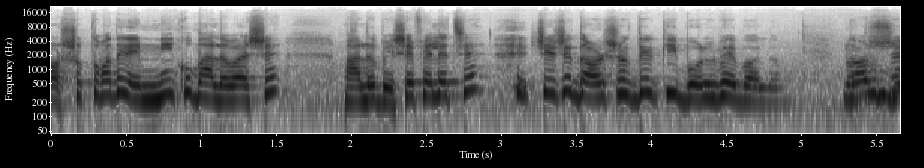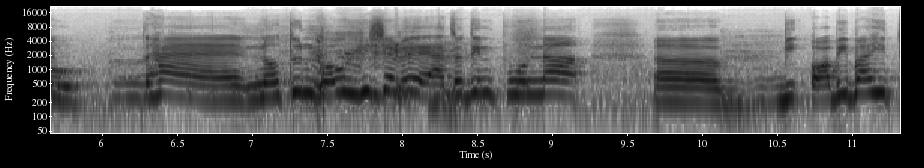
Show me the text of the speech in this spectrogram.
দর্শক তোমাদের এমনিই খুব ভালোবাসে ভালোবেসে ফেলেছে। শেষে দর্শকদের কি বলবে বলো? দর্শক হ্যাঁ নতুন বউ হিসেবে এতদিন পূর্ণা অবিবাহিত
